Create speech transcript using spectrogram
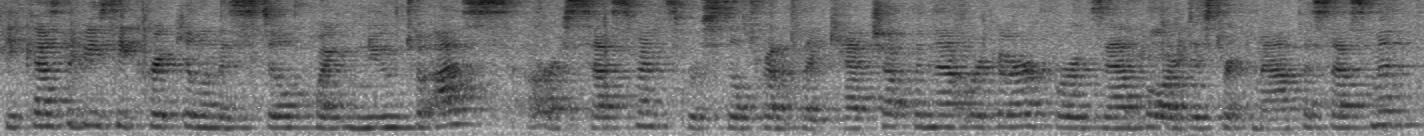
Because the BC curriculum is still quite new to us, our assessments, we're still trying to play catch-up in that regard. For example, our district math assessment,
